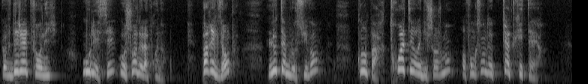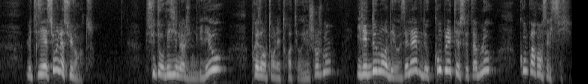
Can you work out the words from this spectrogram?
peuvent déjà être fournis ou laissés au choix de l'apprenant. Par exemple, le tableau suivant compare trois théories du changement en fonction de quatre critères. L'utilisation est la suivante. Suite au visionnage d'une vidéo présentant les trois théories du changement, il est demandé aux élèves de compléter ce tableau comparant celles-ci.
